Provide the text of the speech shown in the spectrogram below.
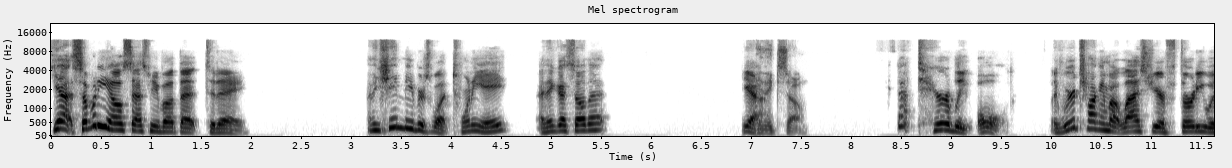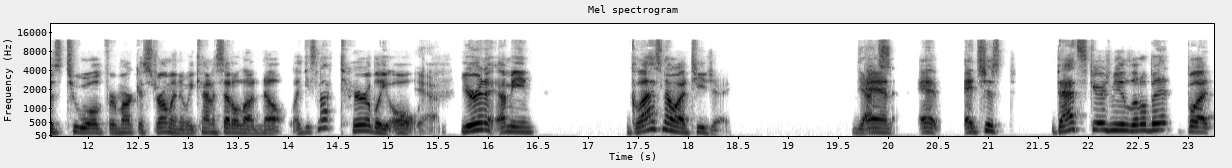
Yeah, somebody else asked me about that today. I mean, Shane Bieber's what, 28? I think I saw that. Yeah, I think so. not terribly old. Like we were talking about last year, if 30 was too old for Marcus Stroman, and we kind of settled on no. Like he's not terribly old. Yeah. You're in it. I mean, Glasnow had TJ. Yes. And it, it's just that scares me a little bit, but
